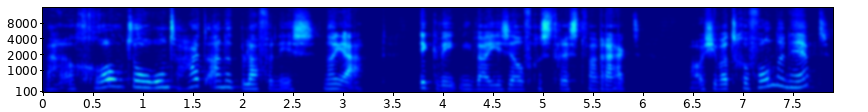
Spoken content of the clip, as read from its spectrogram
waar een grote hond hard aan het blaffen is. Nou ja, ik weet niet waar je zelf gestrest van raakt. Maar als je wat gevonden hebt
